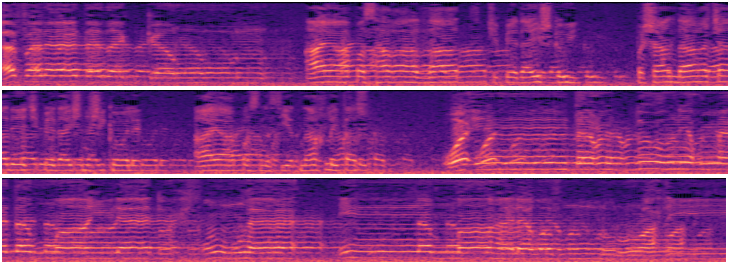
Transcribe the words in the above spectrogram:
أفلا تذكرون؟ آیا پس هغه ذات چې پیدایش کوي پشان دا چا دی چې پیدایش نشي کولای آیا پس نصیحت ناخلی تاسو؟ وإن تعدوا نعمة الله لا تحصوها إن الله لغفور رحيم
